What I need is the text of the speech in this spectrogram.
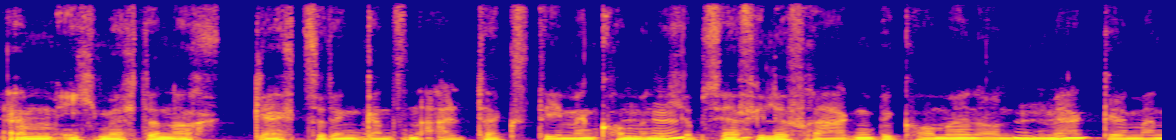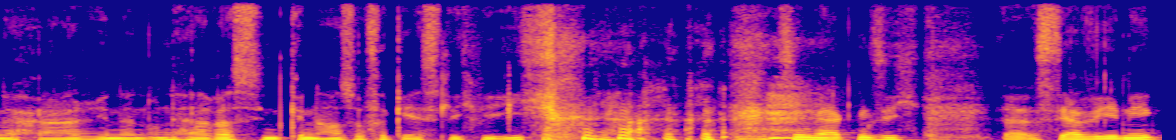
Ähm, ich möchte noch gleich zu den ganzen Alltagsthemen kommen. Mhm. Ich habe sehr viele Fragen bekommen und mhm. merke, meine Hörerinnen und Hörer sind genauso vergesslich wie ich. Ja. Sie merken sich äh, sehr wenig.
